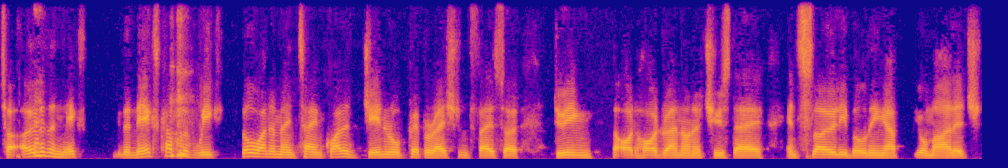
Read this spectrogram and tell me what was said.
So okay. over the next the next couple of weeks, still want to maintain quite a general preparation phase. So doing the odd hard run on a Tuesday and slowly building up your mileage,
